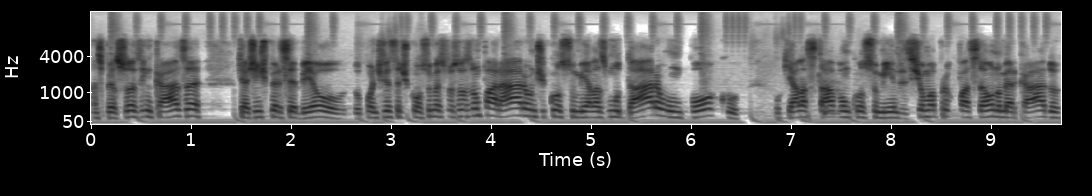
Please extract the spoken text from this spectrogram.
As pessoas em casa, que a gente percebeu do ponto de vista de consumo, as pessoas não pararam de consumir, elas mudaram um pouco o que elas estavam consumindo. Existia uma preocupação no mercado,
